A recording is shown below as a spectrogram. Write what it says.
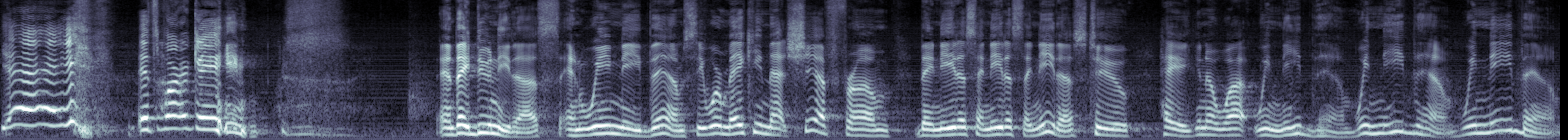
Yay! It's working! And they do need us, and we need them. See, we're making that shift from they need us, they need us, they need us to, hey, you know what? We need them. We need them. We need them.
